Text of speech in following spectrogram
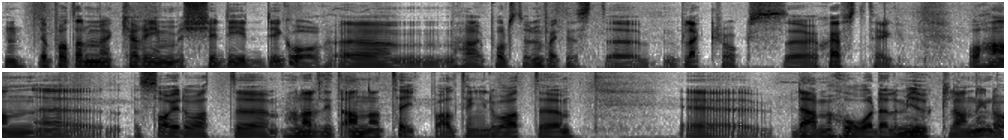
Mm. Jag pratade med Karim Shedid igår eh, här i poddstudion faktiskt. Eh, Blackrocks eh, chefstrateg. Och han sa ju då att han hade lite annat take på allting. Det var att det här med hård eller mjuklandning då.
